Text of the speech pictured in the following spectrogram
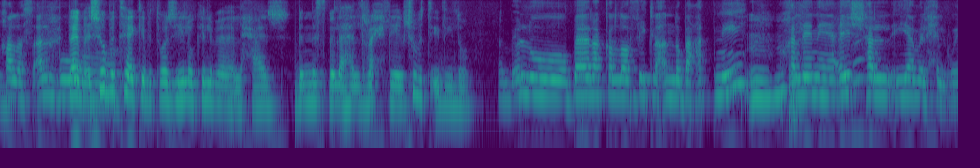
خلص قلبه. طيب شو بت هيك بتوجهي له كلمة للحاج بالنسبة لهالرحلة؟ شو بتقولي له؟ بقول له بارك الله فيك لأنه بعتني وخلاني أعيش هالأيام الحلوة.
